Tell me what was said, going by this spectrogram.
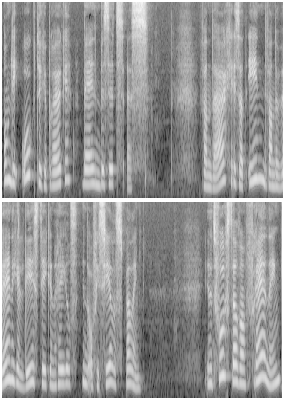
om die ook te gebruiken bij een bezits-S. Vandaag is dat een van de weinige leestekenregels in de officiële spelling. In het voorstel van Vrijlink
